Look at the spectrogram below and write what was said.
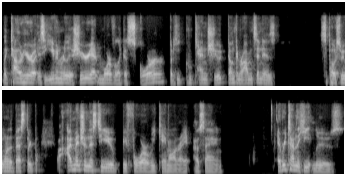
Like Tyler Herro, is he even really a shooter yet? More of like a scorer, but he who can shoot. Duncan Robinson is supposed to be one of the best three point. I mentioned this to you before we came on, right? I was saying every time the Heat lose,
